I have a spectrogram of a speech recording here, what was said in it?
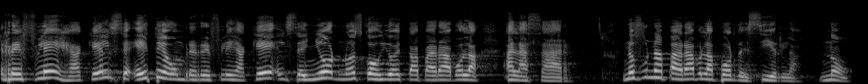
refleja que este hombre refleja que el Señor no escogió esta parábola al azar. No fue una parábola por decirla, no.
